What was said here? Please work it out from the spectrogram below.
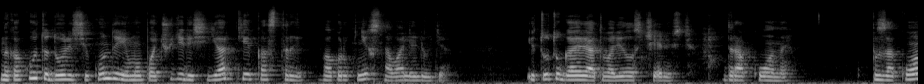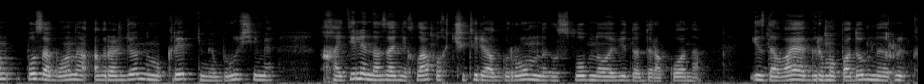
На какую-то долю секунды ему почудились яркие костры, вокруг них сновали люди. И тут у Гарри отвалилась челюсть. Драконы – по, закон, по загону, огражденному крепкими брусьями, ходили на задних лапах четыре огромных злобного вида дракона, издавая громоподобный рык.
